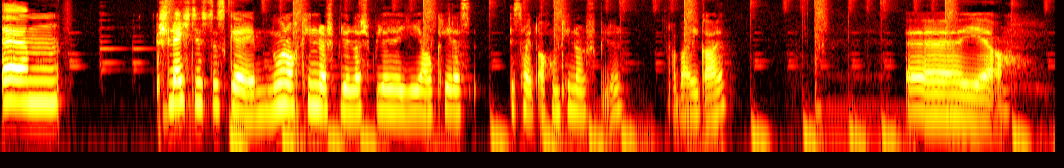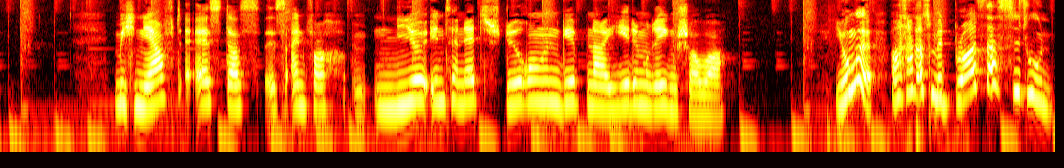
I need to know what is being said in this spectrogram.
Ähm. Schlechtestes Game. Nur noch Kinder spielen das Spiel. Ja, okay, das ist halt auch ein Kinderspiel. Aber egal. Äh, ja. Mich nervt es, dass es einfach Nier-Internet-Störungen gibt nach jedem Regenschauer. Junge, was hat das mit Brawl Stars zu tun?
